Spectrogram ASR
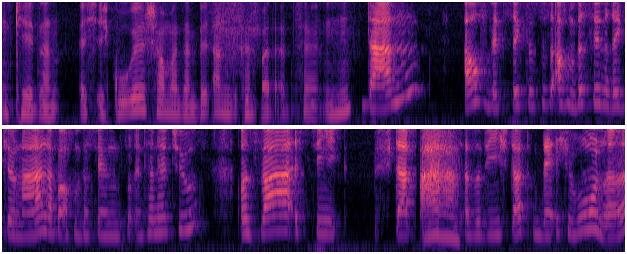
Okay, dann ich, ich google, schau mal sein Bild an und du kannst weiter erzählen. Mhm. Dann, auch witzig, das ist auch ein bisschen regional, aber auch ein bisschen so Internet-Juice. Und zwar ist die Stadt, Ah! also die Stadt, in der ich wohne,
